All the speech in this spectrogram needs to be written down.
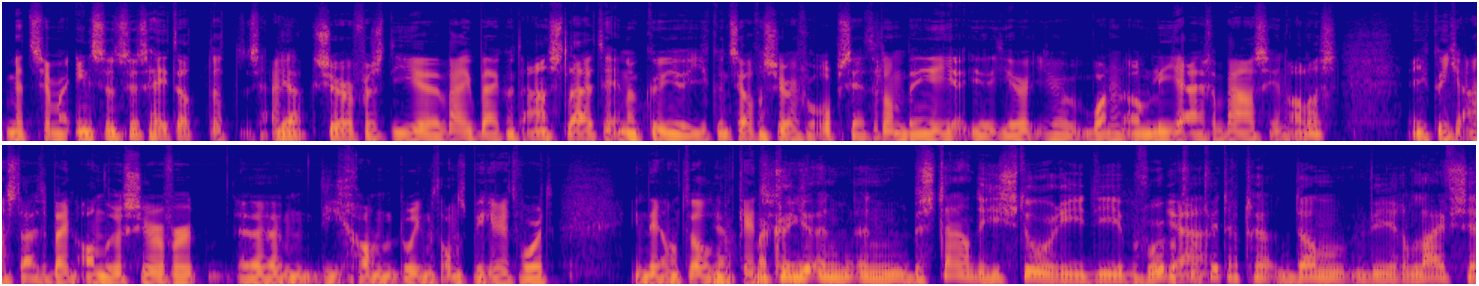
met zeg maar instances heet dat. Dat is eigenlijk servers die, je waar je bij kunt aansluiten. En dan kun je, je kunt zelf een server opzetten. Dan ben je je, je, je, one and only, je eigen baas in alles. En je kunt je aansluiten bij een andere server ehm, die gewoon door iemand anders beheerd wordt. In Nederland wel Ja, bekend. maar kun je een, een bestaande historie die je bijvoorbeeld Ja. van Twitter hebt dan weer live zetten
